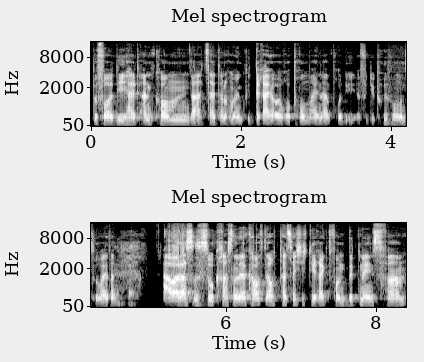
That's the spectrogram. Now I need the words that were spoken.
bevor die halt ankommen. Da zahlt er nochmal irgendwie 3 Euro pro Miner pro die, für die Prüfung und so weiter. Aber das ist so krass. Ne? Der kauft auch tatsächlich direkt von Bitmains Farm,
